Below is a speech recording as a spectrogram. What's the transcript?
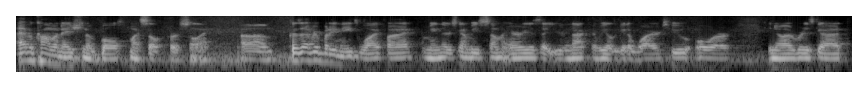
I have a combination of both myself personally, because everybody needs Wi-Fi. I mean, there's going to be some areas that you're not going to be able to get a wire to, or you know, everybody's got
